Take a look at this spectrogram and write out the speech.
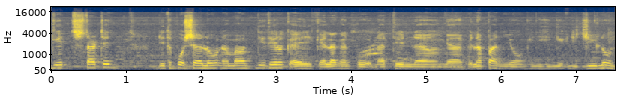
get started. Dito po sa loan amount detail kay kailangan po natin ng uh, pilapan yung hinihingi ni G-Loan.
